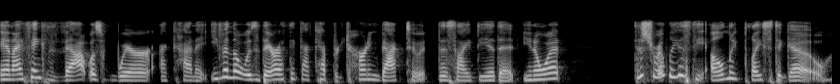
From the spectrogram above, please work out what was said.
And I think that was where I kind of, even though it was there, I think I kept returning back to it this idea that, you know what? This really is the only place to go.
